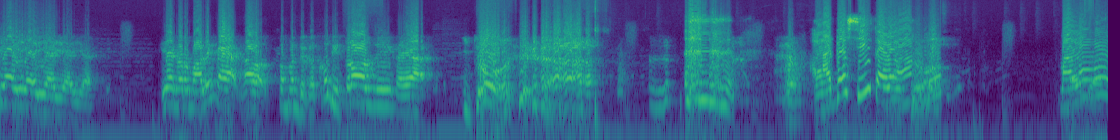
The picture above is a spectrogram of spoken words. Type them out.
iya iya iya iya iya. Iya normalnya kayak kalau temen deketku di troll sih kayak hijau. ada sih kalau aku malah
